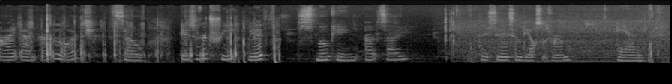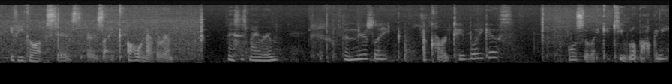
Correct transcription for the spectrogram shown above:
I am at a lodge, so it's a retreat with smoking outside. This is somebody else's room, and if you go upstairs, there's like a whole nother room. This is my room. Then there's like a card table, I guess. Also like a cute little balcony.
